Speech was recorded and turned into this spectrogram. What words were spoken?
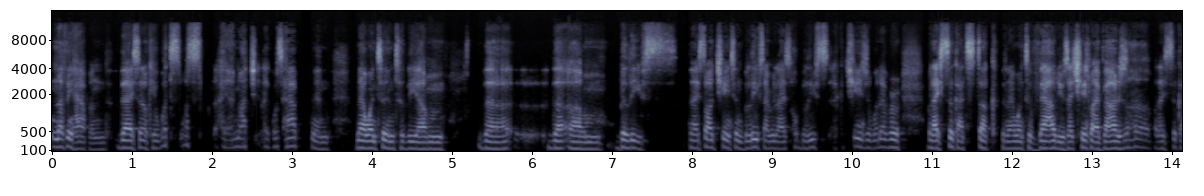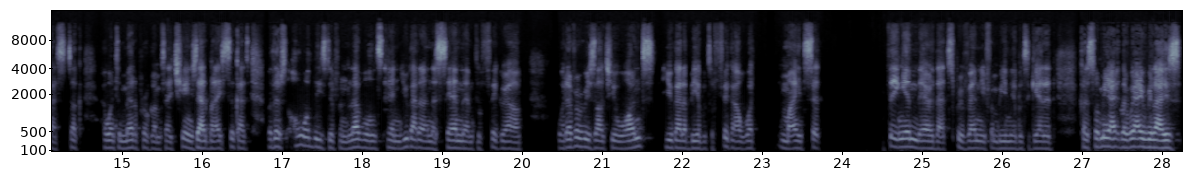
nothing happened. Then I said, okay, what's, what's, I'm not like, what's happening? And I went into the, um, the, the um, beliefs and I started changing beliefs. I realized, oh, beliefs, I could change it, whatever, but I still got stuck. Then I went to values. I changed my values, uh, but I still got stuck. I went to meta programs. I changed that, but I still got, but there's all these different levels, and you got to understand them to figure out whatever result you want. You got to be able to figure out what mindset thing in there that's preventing you from being able to get it. Because for me, I, the way I realize,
